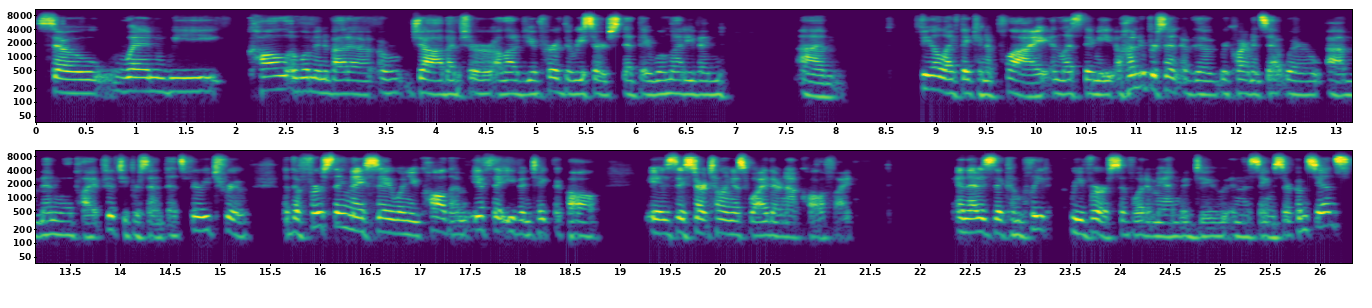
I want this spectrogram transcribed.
So when we call a woman about a, a, job, I'm sure a lot of you have heard the research that they will not even um, feel like they can apply unless they meet 100% of the requirements that where um, men will apply at 50%. That's very true. But the first thing they say when you call them, if they even take the call, is they start telling us why they're not qualified. And that is the complete reverse of what a man would do in the same circumstance.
